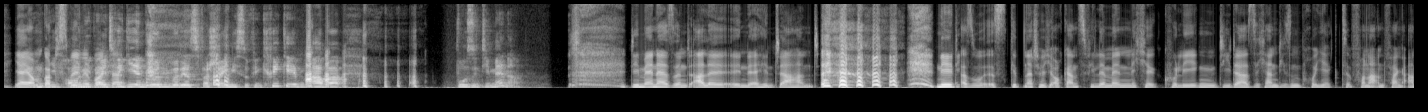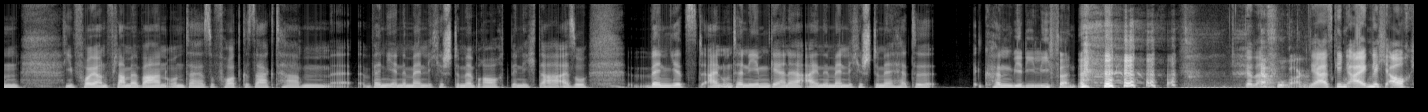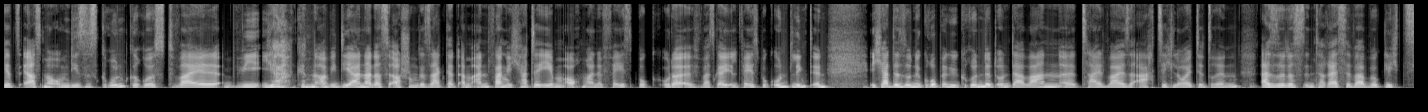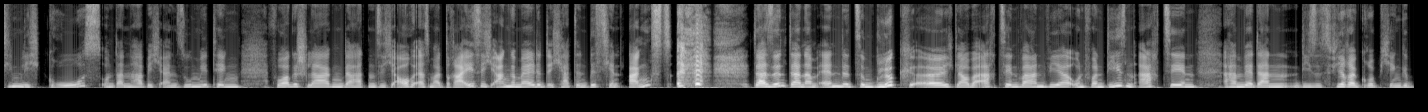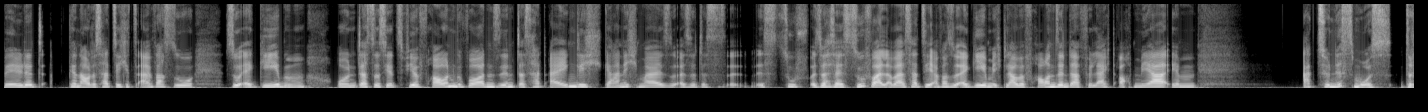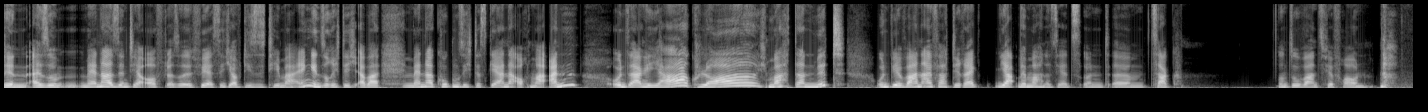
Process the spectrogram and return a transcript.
ja, ja, um Gottes Willen, wir wollen. Regieren würden, würde es wahrscheinlich nicht so viel Krieg geben, aber wo sind die Männer? Die Männer sind alle in der Hinterhand. nee, also es gibt natürlich auch ganz viele männliche Kollegen, die da sich an diesem Projekt von Anfang an die Feuer und Flamme waren und da sofort gesagt haben, äh, wenn ihr eine männliche Stimme braucht, bin ich da. Also wenn jetzt ein Unternehmen gerne eine männliche Stimme hätte, können wir die liefern. Genau. Hervorragend. Ja, es ging eigentlich auch jetzt erstmal um dieses Grundgerüst, weil, wie, ja, genau, wie Diana das auch schon gesagt hat am Anfang, ich hatte eben auch meine Facebook oder ich weiß gar nicht, Facebook und LinkedIn. Ich hatte so eine Gruppe gegründet und da waren äh, zeitweise 80 Leute drin. Also das Interesse war wirklich ziemlich groß und dann habe ich ein Zoom-Meeting vorgeschlagen. Da hatten sich auch erstmal 30 angemeldet. Ich hatte ein bisschen Angst. da sind dann am Ende zum Glück, äh, ich glaube 18 waren wir und von diesen 18 haben wir dann dieses Vierergrüppchen gebildet gebildet. Genau, das hat sich jetzt einfach so, so ergeben. Und dass das jetzt vier Frauen geworden sind, das hat eigentlich gar nicht mal so, also das ist Zufall, also das heißt Zufall, aber es hat sich einfach so ergeben. Ich glaube, Frauen sind da vielleicht auch mehr im Aktionismus drin. Also Männer sind ja oft, also ich will jetzt nicht auf dieses Thema eingehen so richtig, aber Männer gucken sich das gerne auch mal an und sagen, ja, klar, ich mache dann mit. Und wir waren einfach direkt, ja, wir machen das jetzt. Und ähm, zack. Und so waren es vier Frauen.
